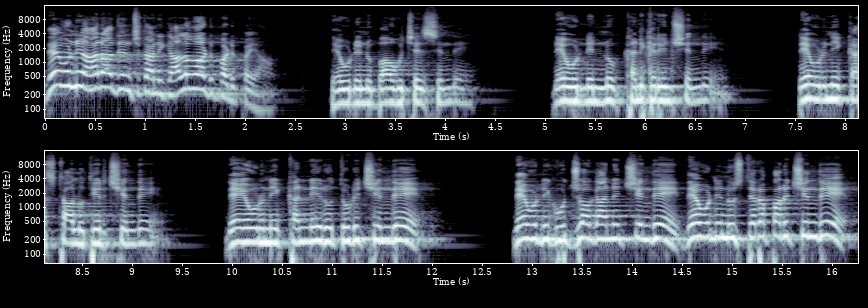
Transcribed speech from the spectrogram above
దేవుణ్ణి ఆరాధించడానికి అలవాటు పడిపోయాం. దేవుడు నిన్ను బాగు చేసింది. దేవుడు నిన్ను కనికరించింది. దేవుడు నీ కష్టాలు తీర్చింది. దేవుడు నీ కన్నీరు తుడిచింది. దేవుడు నీకు ఉద్యోగాన్ని ఇచ్చింది. దేవుడు నిన్ను స్థిరపరిచింది.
